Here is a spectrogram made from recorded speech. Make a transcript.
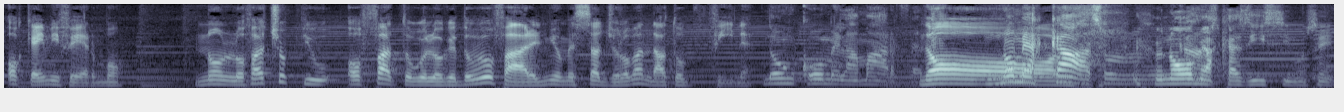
Ok, mi fermo. Non lo faccio più, ho fatto quello che dovevo fare, il mio messaggio l'ho mandato, fine. non come la Marvel. No! Un nome a caso. Un nome a casissimo, sì.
